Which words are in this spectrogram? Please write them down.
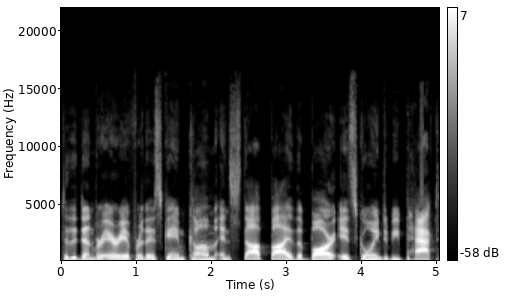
to the Denver area for this game, come and stop by the bar. It's going to be packed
